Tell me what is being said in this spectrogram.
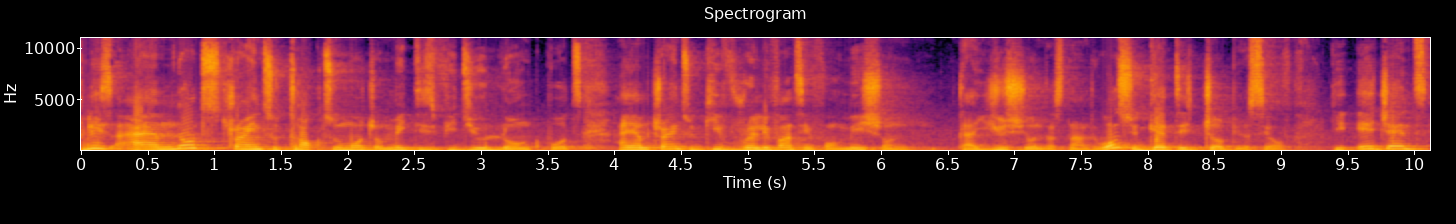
Please i am not trying to talk too much or make this video long but i am trying to give relevant information that you should understand. Once you get this job yourself, the agent,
